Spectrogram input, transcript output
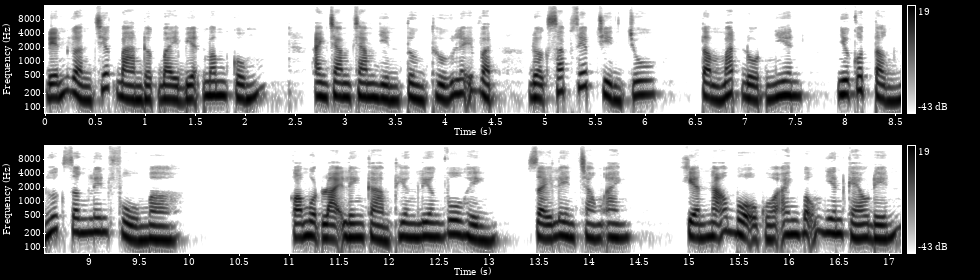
đến gần chiếc bàn được bày biện mâm cúng. Anh chăm chăm nhìn từng thứ lễ vật được sắp xếp chỉn chu. Tầm mắt đột nhiên như có tầng nước dâng lên phủ mờ. Có một loại linh cảm thiêng liêng vô hình dấy lên trong anh, khiến não bộ của anh bỗng nhiên kéo đến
